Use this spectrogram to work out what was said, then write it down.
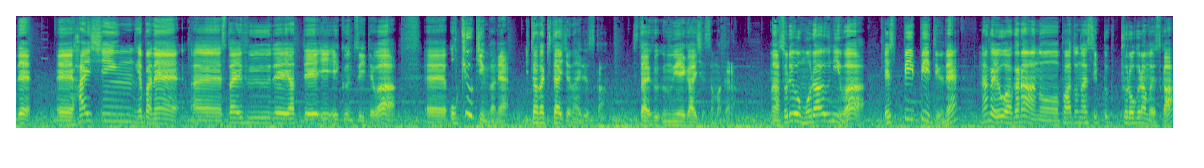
で、えー、配信、やっぱね、えー、スタイフでやっていくについては、えー、お給金がね、いただきたいじゃないですか。スタイフ運営会社様から。まあ、それをもらうには、SPP っていうね、なんかようわからん、あの、パートナーシッププログラムですか？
